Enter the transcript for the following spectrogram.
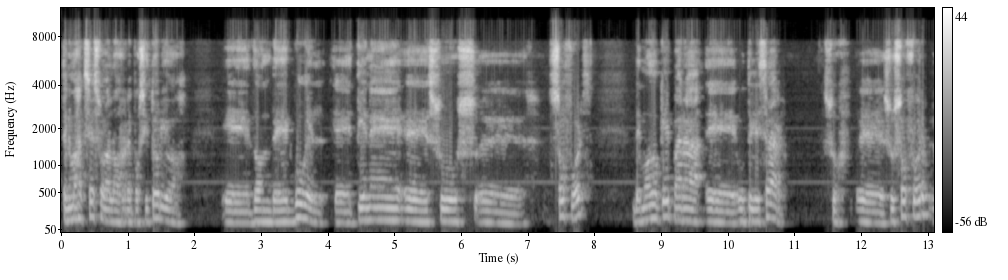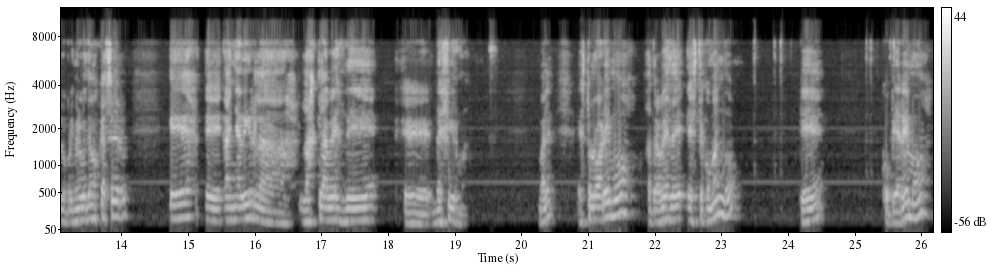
tenemos acceso a los repositorios eh, donde Google eh, tiene eh, sus softwares, de modo que para utilizar su, software, lo primero que tenemos que hacer es añadir las claves de, de firma. ¿Vale? Esto lo haremos a través de este comando que copiaremos.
